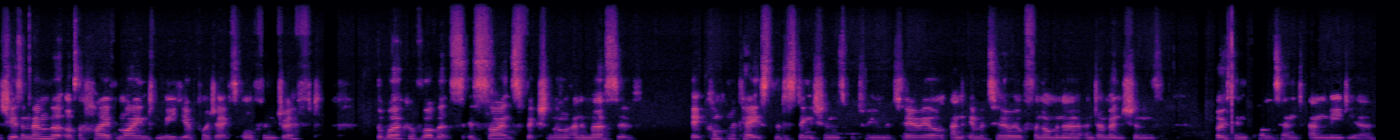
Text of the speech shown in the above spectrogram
she is a member of the Hive Mind media project Orphan Drift. The work of Roberts is science fictional and immersive. It complicates the distinctions between material and immaterial phenomena and dimensions, both in content and media.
